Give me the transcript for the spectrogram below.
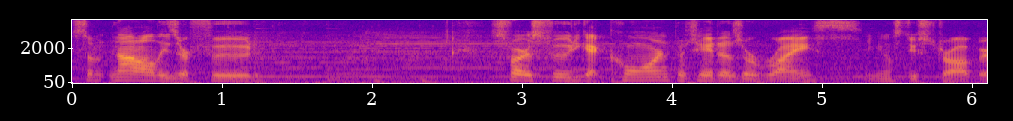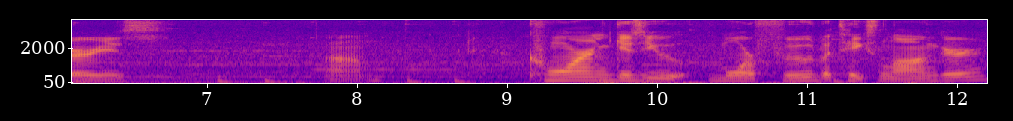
some not all these are food. As far as food, you got corn, potatoes, or rice. You can also do strawberries. Um, corn gives you more food but takes longer.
